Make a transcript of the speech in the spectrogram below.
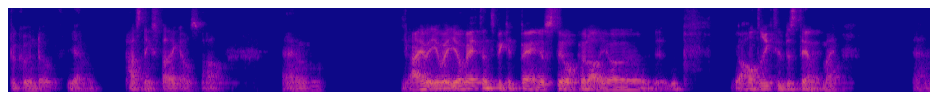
på grund av ja, passningsvägar och så här. Um, ja, jag, jag, vet inte vilket ben jag står på där. Jag, jag har inte riktigt bestämt mig. Uh,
